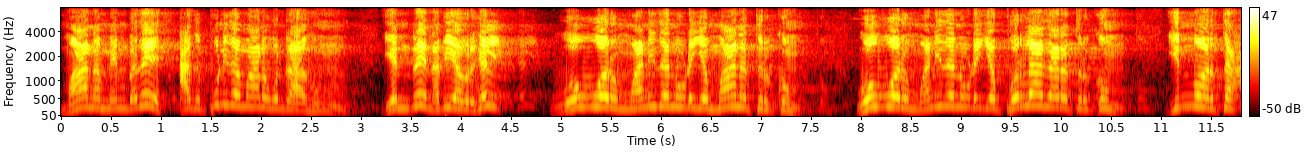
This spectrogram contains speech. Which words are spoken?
மானம் என்பது அது புனிதமான ஒன்றாகும் என்று நபி அவர்கள் ஒவ்வொரு மனிதனுடைய மானத்திற்கும் ஒவ்வொரு மனிதனுடைய பொருளாதாரத்திற்கும் இன்னொருத்தன்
